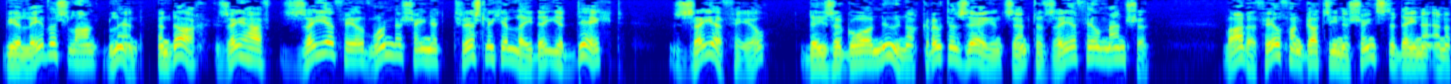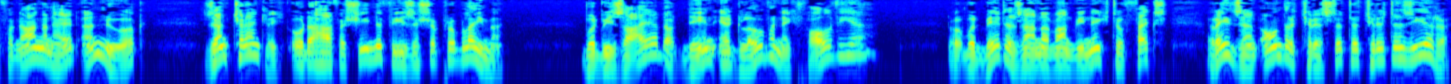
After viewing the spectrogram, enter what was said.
wir levenslang blind. En doch, zij heeft zeer veel wunderschöne christelijke leden gedicht, zeer veel, die sogar nu nog grote zegen zijn tot zeer veel mensen. Waar veel van God zijn schönste dingen in de vergangenheid en nu ook, zijn kränklich oder haben verschiedene physische Probleme. Wordt we zeggen dat den er geloven niet vol wir? Dat wordt beter zijn wanneer we niet te fix red zijn andere Christen te kritiseren.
